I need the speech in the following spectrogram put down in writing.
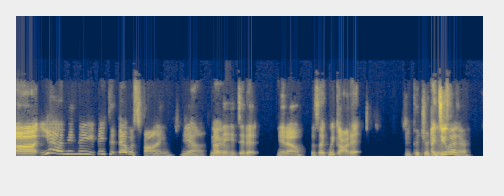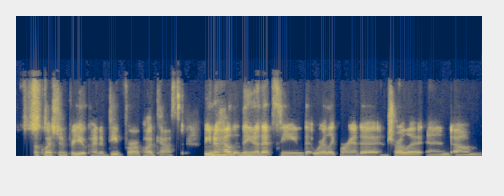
Uh, yeah, I mean, they, they did, that was fine. Yeah. How they did it, you know, it's like, we got it. You pictured I do have- there. A question for you, kind of deep for our podcast. But you know how you know that scene that where like Miranda and Charlotte and um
